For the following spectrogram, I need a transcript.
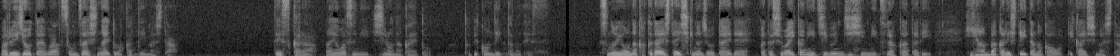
悪い状態は存在しないと分かっていました。ですから迷わずに死の中へと飛び込んでいったのです。そのような拡大した意識の状態で私はいかに自分自身に辛く当たり批判ばかりしていたのかを理解しました。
